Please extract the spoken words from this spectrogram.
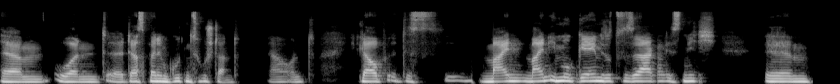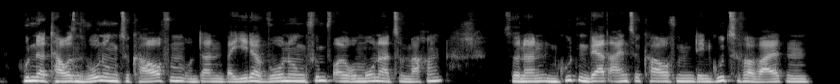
Ähm, und äh, das bei einem guten Zustand. Ja, und ich glaube, das mein mein Immo-Game sozusagen ist nicht ähm, 100.000 Wohnungen zu kaufen und dann bei jeder Wohnung fünf Euro im Monat zu machen, sondern einen guten Wert einzukaufen, den gut zu verwalten,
